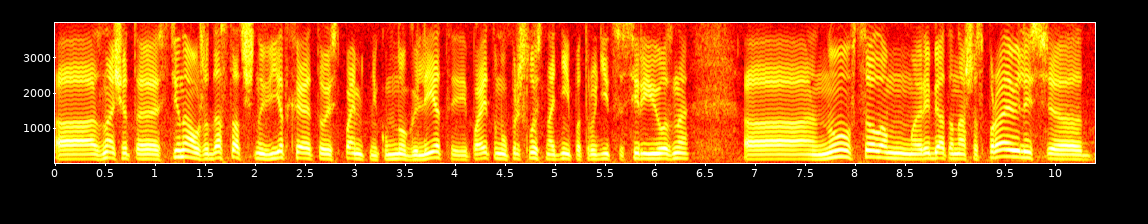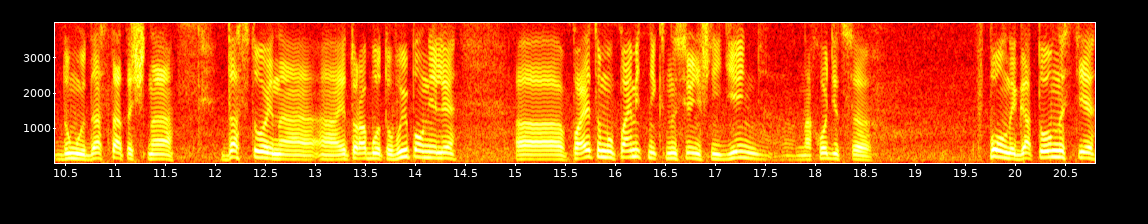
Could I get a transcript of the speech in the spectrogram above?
А, значит, э, стена уже достаточно ветхая, то есть памятнику много лет, и поэтому пришлось над ней потрудиться серьезно. А, ну, в целом, ребята наши справились, э, думаю, достаточно достойно а, эту работу выполнили. Поэтому памятник на сегодняшний день находится в полной готовности.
